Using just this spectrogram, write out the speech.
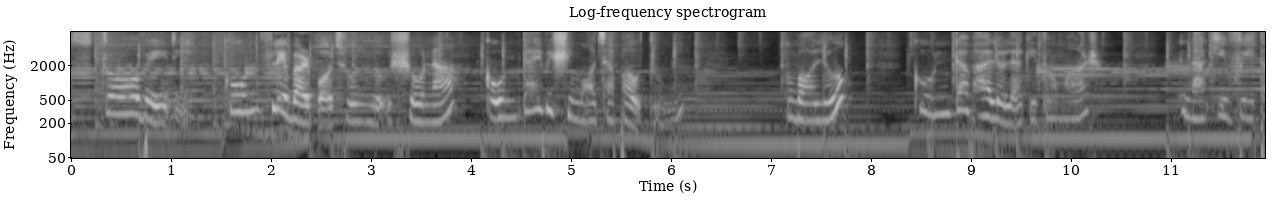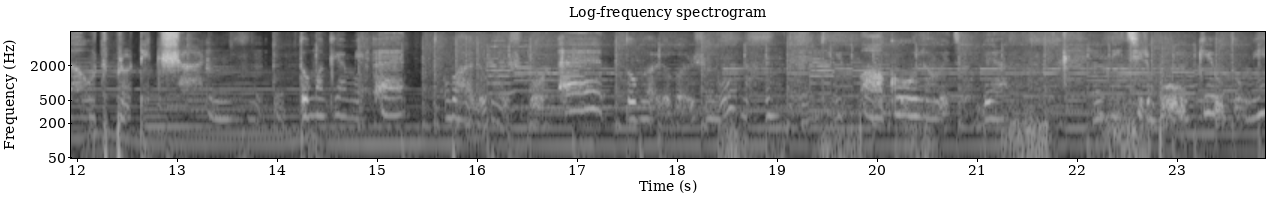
স্ট্রবেরি কোন ফ্লেভার পছন্দ? সোনা কোনটায় বেশি মজা পাও তুমি? বলো, কোনটা ভালো লাগে তোমার? নাকি উইদাউট প্রোটেকশন তোমাকে আমি এত ভালোবাসবো এত ভালোবাসবো। তুমি পাগল হয়ে যাবে। নিজের বউকেও তুমি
